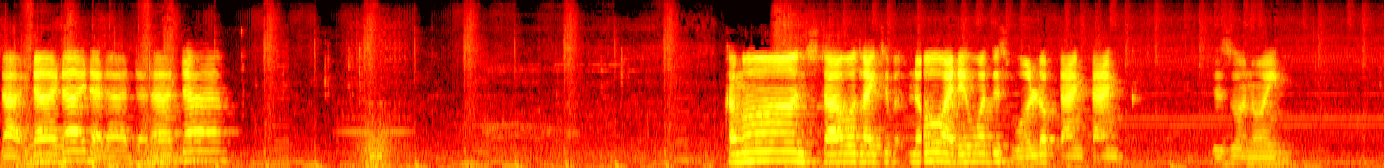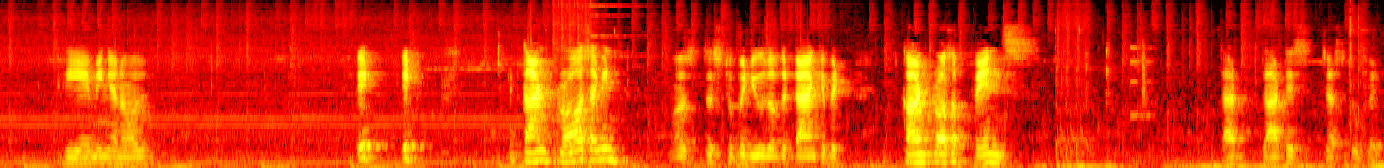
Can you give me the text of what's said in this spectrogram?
Die, die, die, die, die, die, die. Come on, Star Wars lightsaber. No, I didn't want this World of Tank tank. This is so annoying. The aiming and all. It it it can't cross. I mean, was the stupid use of the tank if it can't cross a fence? That that is just stupid.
